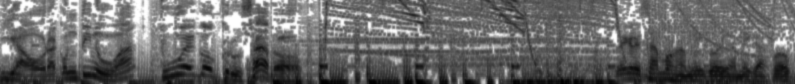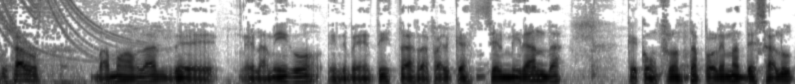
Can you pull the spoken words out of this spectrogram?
Y ahora continúa Fuego Cruzado. Regresamos amigos y amigas Fuego Cruzado. Vamos a hablar de el amigo independentista Rafael Castel Miranda que confronta problemas de salud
